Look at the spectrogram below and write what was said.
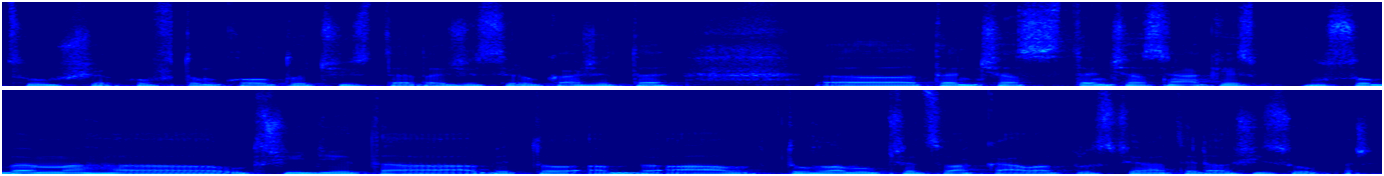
co už jako v tom kolotoču jste, takže si dokážete eh, ten čas, ten čas nějakým způsobem eh, utřídit a, aby to, aby, a tu hlavu předsvakávat prostě na ty další soupeře.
